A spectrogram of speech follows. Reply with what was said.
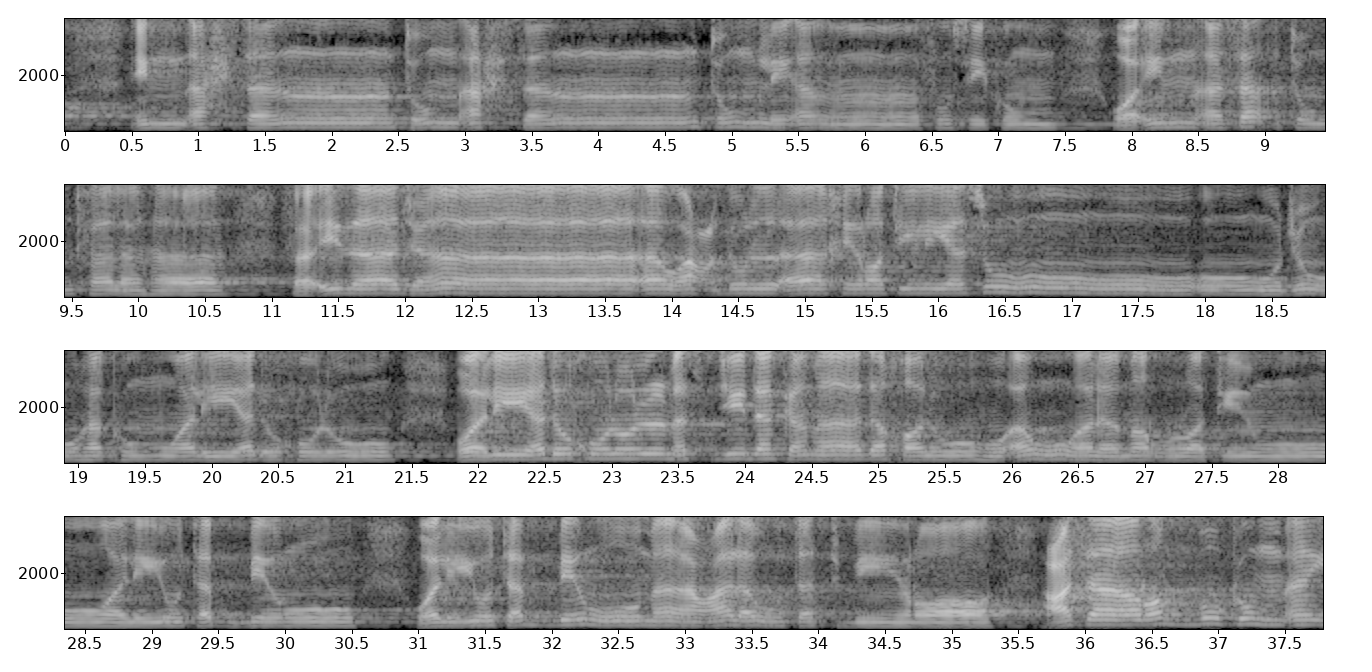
إن أحسنتم أحسنتم لأنفسكم وإن أسأتم فلها. فإذا جاء وعد الآخرة ليسوءوا وجوهكم وليدخلوا وليدخلوا المسجد كما دخلوه أول مرة وليتبروا وليتبروا ما علوا تتبيرا. عسى ربكم أن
